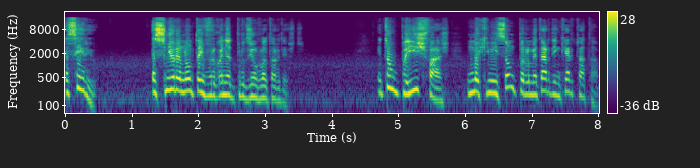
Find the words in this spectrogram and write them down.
A sério? A senhora não tem vergonha de produzir um relatório deste? Então o país faz uma comissão de parlamentar de inquérito à TAP.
